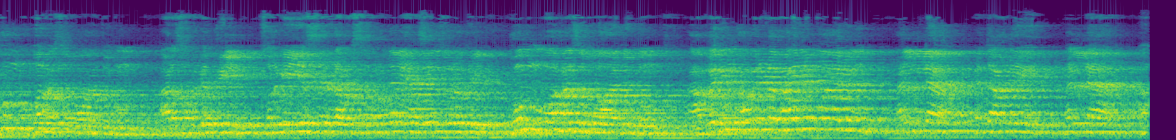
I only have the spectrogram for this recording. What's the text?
ഹും വഅസ്വാതുഹും ആ സ്വർഗത്തിൽ സ്വർഗീയരുടെ അവസ്ഥ പറഞ്ഞാൽ യാസീൻ സൂറത്തിൽ ഹും വഅസ്വാതുഹും അവരും അവരുടെ ഭാര്യമാരും നല്ല എന്താണ് നല്ല ആ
